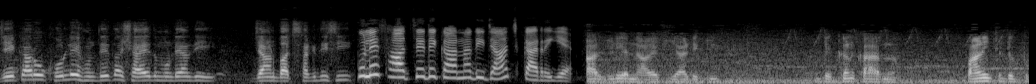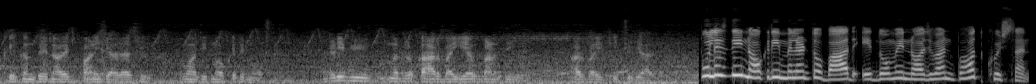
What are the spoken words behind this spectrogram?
ਜੇਕਰ ਉਹ ਖੋਲੇ ਹੁੰਦੇ ਤਾਂ ਸ਼ਾਇਦ ਮੁੰਡਿਆਂ ਦੀ ਜਾਨ ਬਚ ਸਕਦੀ ਸੀ। ਪੁਲਿਸ ਹਾਦਸੇ ਦੇ ਕਾਰਨਾਂ ਦੀ ਜਾਂਚ ਕਰ ਰਹੀ ਹੈ। ਕਾਰ ਜਿਹੜੀ ਆ ਨਾਲੇ 'ਚ ਜਾ ਡਿੱਗੀ। ਡਿੱਗਣ ਕਾਰਨ ਪਾਣੀ 'ਚ ਡੁੱਬ ਕੇ ਗੰਦੇ ਨਾਲੇ 'ਚ ਪਾਣੀ ਜ਼ਿਆਦਾ ਸੀ। ਉਹਨਾਂ ਦੀ ਮੌਕੇ ਤੇ ਮੌਤ ਜਿਹੜੀ ਵੀ ਮਤਲਬ ਕਾਰਵਾਈ ਹੈ ਉਹ ਬਣਦੀ ਕਾਰਵਾਈ ਕੀਤੀ ਜਾ ਰਹੀ ਹੈ। ਪੁਲਿਸ ਦੀ ਨੌਕਰੀ ਮਿਲਣ ਤੋਂ ਬਾਅਦ ਇਹ ਦੋਵੇਂ ਨੌਜਵਾਨ ਬਹੁਤ ਖੁਸ਼ ਸਨ।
